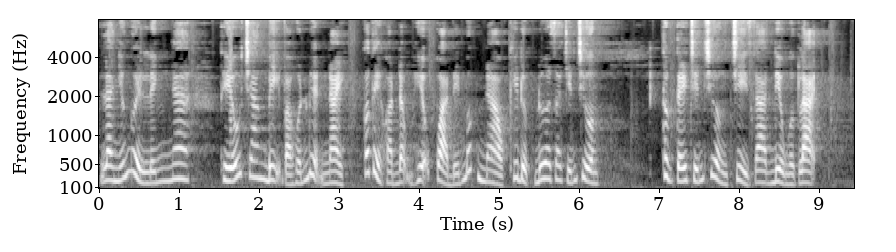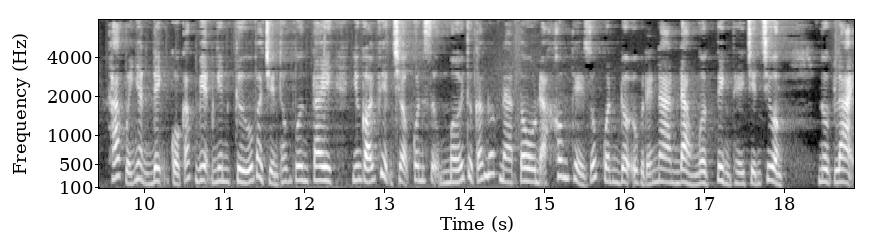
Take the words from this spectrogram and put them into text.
là những người lính Nga thiếu trang bị và huấn luyện này có thể hoạt động hiệu quả đến mức nào khi được đưa ra chiến trường? Thực tế chiến trường chỉ ra điều ngược lại. Khác với nhận định của các viện nghiên cứu và truyền thông phương Tây, những gói viện trợ quân sự mới từ các nước NATO đã không thể giúp quân đội Ukraine đảo ngược tình thế chiến trường. Ngược lại,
